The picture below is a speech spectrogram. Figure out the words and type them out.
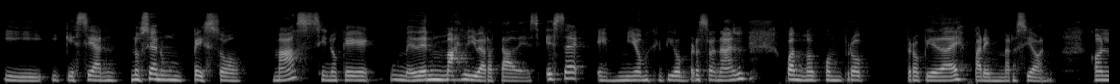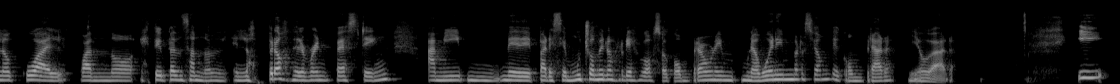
y, y que sean, no sean un peso más, sino que me den más libertades. Ese es mi objetivo personal cuando compro propiedades para inversión. Con lo cual, cuando estoy pensando en, los pros del rent vesting, a mí me parece mucho menos riesgoso comprar una, una buena inversión que comprar mi hogar. Y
